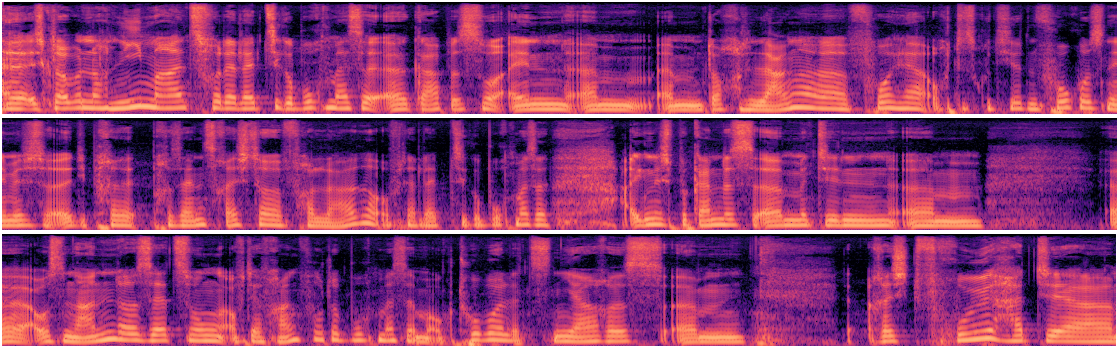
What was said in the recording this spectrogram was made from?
Äh, ich glaube, noch niemals vor der Leipziger Buchmesse gab es so einen ähm, ähm, doch lange vorher auch diskutierten Fokus, nämlich die Prä Präsenz rechter Verlage auf der Leipziger Buchmesse. Eigentlich begann das äh, mit den ähm, äh, Auseinandersetzungen auf der Frankfurter Buchmesse im Oktober letzten Jahres. Ähm, recht früh hat der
